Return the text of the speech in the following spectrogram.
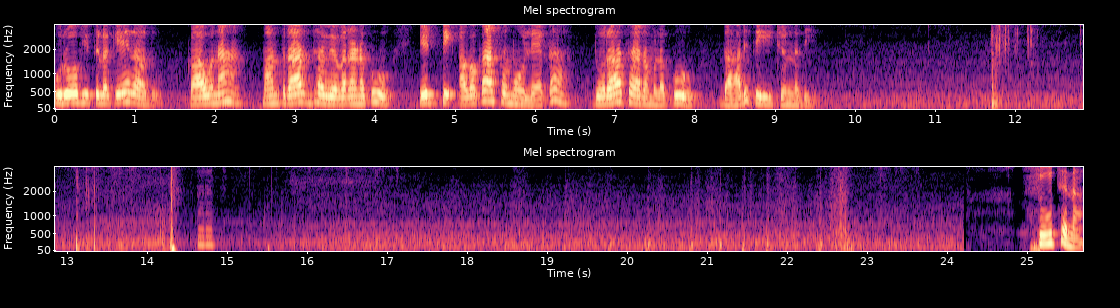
పురోహితులకే రాదు. కావున మంత్రార్థ వివరణకు ఎట్టి అవకాశము లేక దురాచారములకు దారితీయుచున్నది సూచన.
